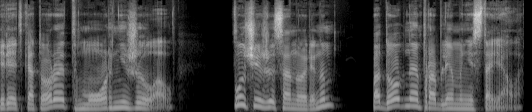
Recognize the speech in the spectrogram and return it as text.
терять которое Тмор не желал. В случае же с Анорином подобная проблема не стояла.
